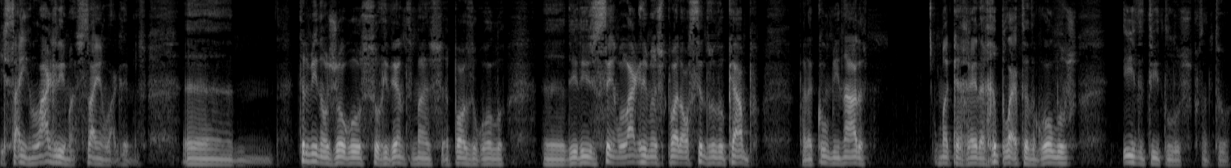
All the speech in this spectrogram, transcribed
e saem lágrimas, saem lágrimas. Uh, termina o jogo sorridente, mas após o golo uh, dirige-se em lágrimas para o centro do campo para culminar uma carreira repleta de golos e de títulos. Portanto,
